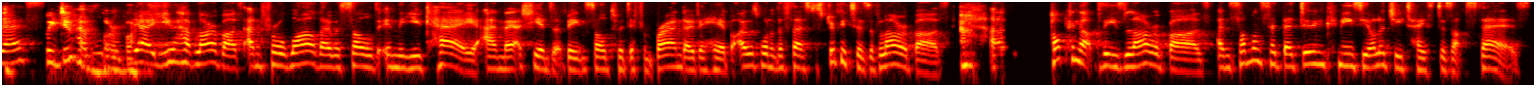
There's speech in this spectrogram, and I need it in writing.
US. We do have Lara bars. Yeah, you have Lara bars. And for a while, they were sold in the UK and they actually ended up being sold to a different brand over here. But I was one of the first distributors of Lara bars. Um, popping up these Lara bars, and someone said they're doing kinesiology tasters upstairs.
